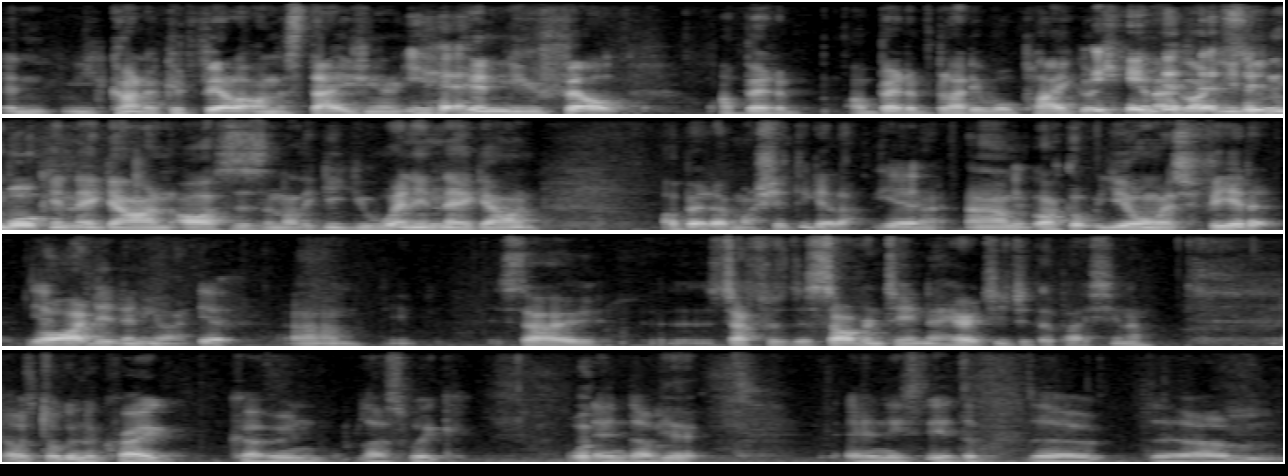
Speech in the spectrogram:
and you kind of could feel it on the stage, you know, Yeah. and you felt I better. I better bloody well play good. You know, like you didn't walk in there going, "Oh, this is another gig." You went in there going, I better have my shit together. Yeah. You know? um, Yeah. Like you almost feared it. Yeah. Well, I did anyway. Yep. Um, so, such was the sovereignty and the heritage of the place, you know. I was talking to Craig Cahoon last week, Well, and um, yeah, and he said the the the um.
